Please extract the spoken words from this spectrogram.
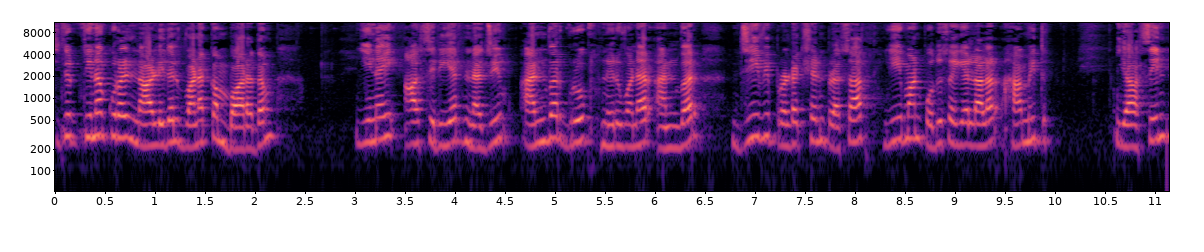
தி- தினக்குரல் நாளிதழ் வணக்கம் பாரதம் இணை ஆசிரியர் நஜீம் அன்வர் குரூப் நிறுவனர் அன்வர் ஜிவி புரொடக்ஷன் பிரசாத் ஈமான் பொதுச் செயலாளர் ஹமித் யாசின்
